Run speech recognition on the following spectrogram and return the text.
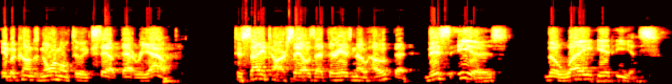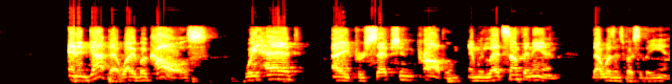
it becomes normal to accept that reality. To say to ourselves that there is no hope, that this is the way it is. And it got that way because we had a perception problem and we let something in that wasn't supposed to be in.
